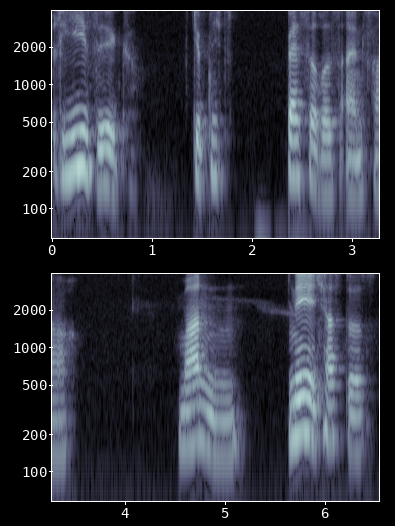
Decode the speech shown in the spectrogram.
Riesig. Gibt nichts Besseres einfach. Mann. Nee, ich hasse das.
